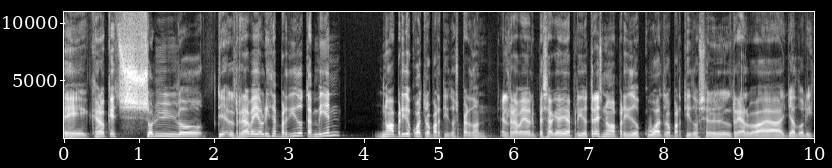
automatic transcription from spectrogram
Eh, creo que son lo, el Real Valladolid ha perdido también no, ha perdido cuatro partidos, perdón. El Real Valladolid pensaba que había perdido tres, no, ha perdido cuatro partidos el Real Valladolid.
